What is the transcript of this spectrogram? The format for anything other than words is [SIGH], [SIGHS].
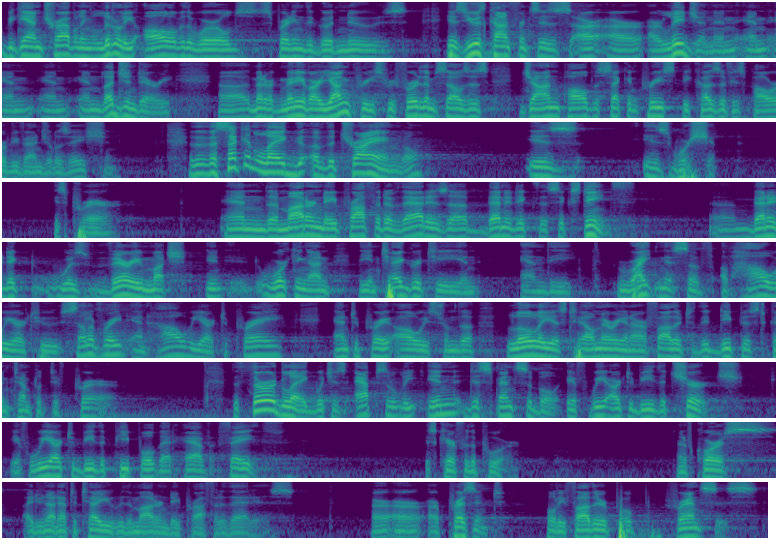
began traveling literally all over the world, spreading the good news. His youth conferences are, are, are legion and, and, and, and, and legendary. Uh, matter of fact, many of our young priests refer to themselves as John Paul II priest because of his power of evangelization. The, the second leg of the triangle is, is worship, is prayer. And the modern day prophet of that is uh, Benedict XVI. Uh, Benedict was very much in, working on the integrity and, and the rightness of, of how we are to celebrate and how we are to pray, and to pray always from the lowliest Hail Mary and Our Father to the deepest contemplative prayer. The third leg, which is absolutely indispensable if we are to be the church, if we are to be the people that have faith, is care for the poor. And of course, I do not have to tell you who the modern day prophet of that is. Our, our, our present Holy Father, Pope Francis.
